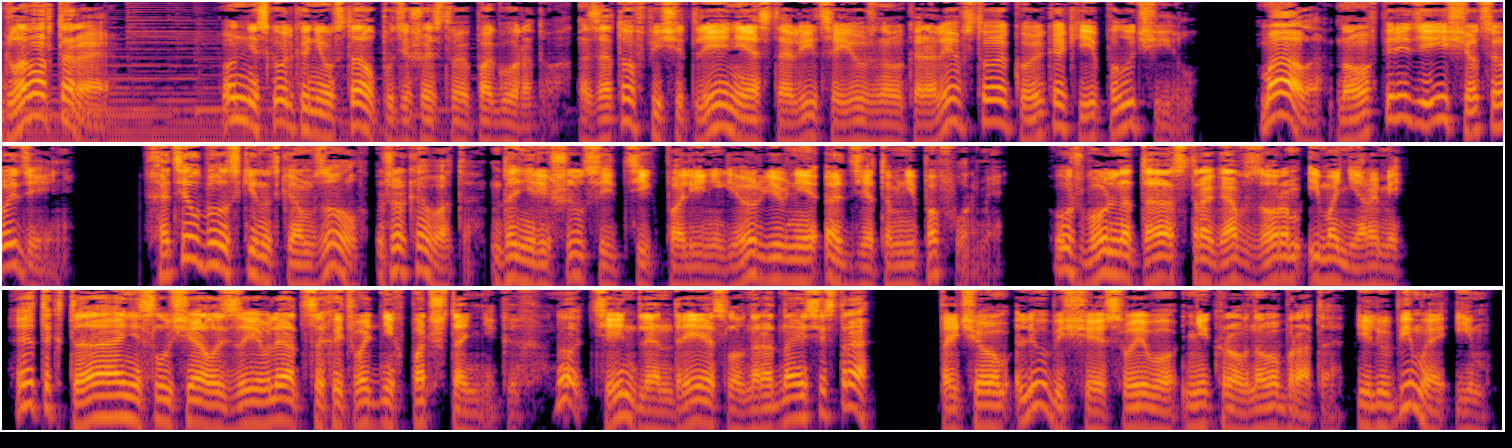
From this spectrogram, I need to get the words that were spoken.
Глава вторая. Он нисколько не устал, путешествуя по городу, зато впечатления о столице Южного Королевства кое-какие получил. Мало, но впереди еще целый день. Хотел было скинуть камзол, жарковато, да не решился идти к Полине Георгиевне, одетым не по форме. Уж больно та строга взором и манерами. Это к Тане случалось заявляться хоть в одних подштанниках, но тень для Андрея словно родная сестра причем любящая своего некровного брата и любимая им.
